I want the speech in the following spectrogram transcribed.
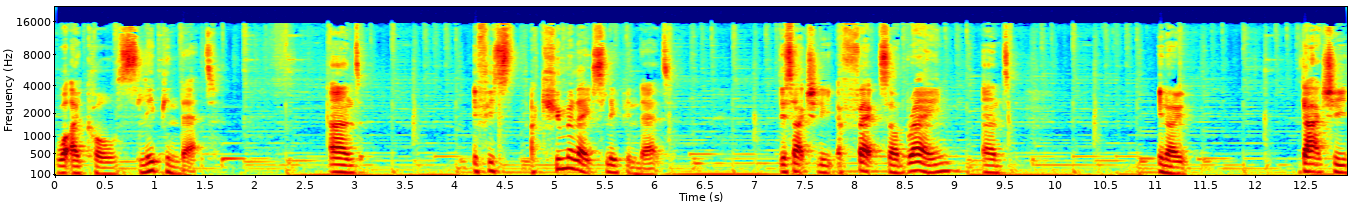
what I call sleeping debt. And if we accumulate sleeping debt, this actually affects our brain and you know that actually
